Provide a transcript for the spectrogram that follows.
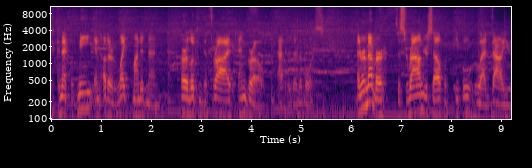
to connect with me and other like minded men who are looking to thrive and grow after their divorce. And remember to surround yourself with people who add value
